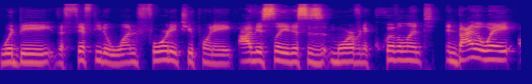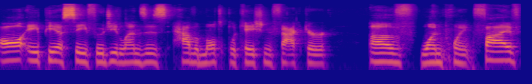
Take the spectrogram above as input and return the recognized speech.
would be the 50 to 140 2.8. Obviously, this is more of an equivalent. And by the way, all APS-C Fuji lenses have a multiplication factor of 1.5.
